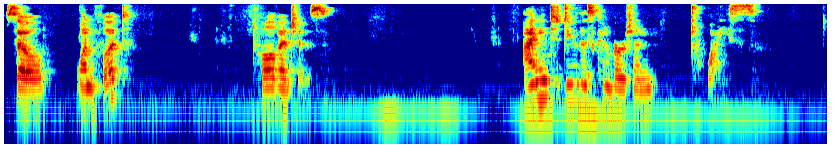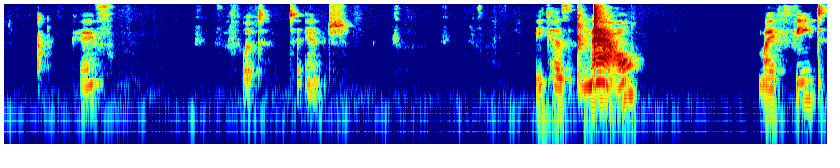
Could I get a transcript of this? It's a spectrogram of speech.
so one foot, 12 inches. I need to do this conversion twice. Okay, foot to inch. Because now my feet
